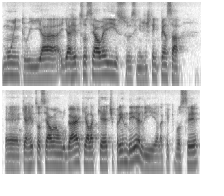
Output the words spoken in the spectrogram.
Muito, e a, e a rede social é isso, assim, a gente tem que pensar é, que a rede social é um lugar que ela quer te prender ali, ela quer que você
